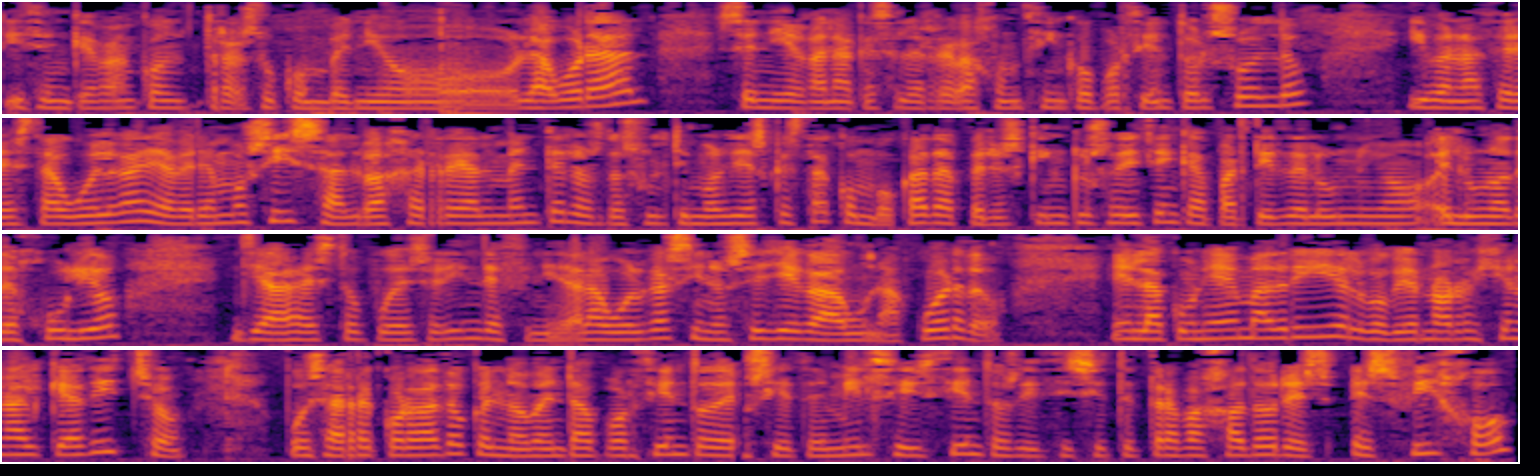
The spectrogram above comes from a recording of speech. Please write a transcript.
Dicen que van contra su convenio laboral, se niegan a que se les rebaje un 5% el sueldo y van a hacer esta huelga. Ya veremos si salvaje realmente los dos últimos días que está convocada, pero es que incluso dicen que a partir del 1, el 1 de julio ya esto puede ser indefinida la huelga si no se llega a un acuerdo. En la Comunidad de Madrid, el gobierno regional que ha dicho, pues ha recordado que el 90% de los 7.617 trabajadores es fijo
